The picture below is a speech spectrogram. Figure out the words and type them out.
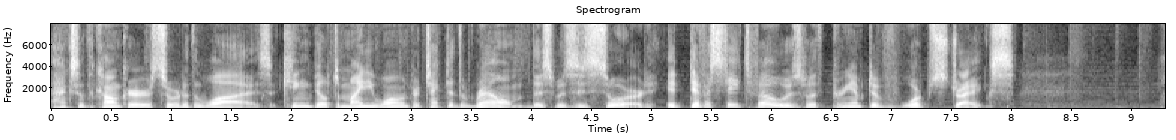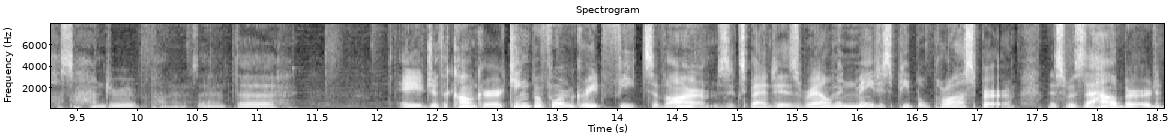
Axe of the Conqueror, Sword of the Wise. A king built a mighty wall and protected the realm. This was his sword. It devastates foes with preemptive warp strikes. Plus a Plus 100. Plus the Age of the Conqueror. King performed great feats of arms, expanded his realm, and made his people prosper. This was the halberd.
